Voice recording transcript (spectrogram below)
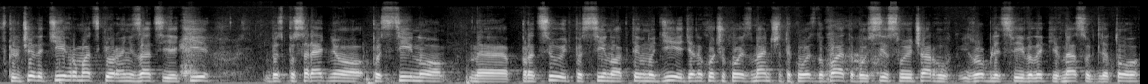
включили ті громадські організації, які безпосередньо постійно е, працюють, постійно активно діють. Я не хочу когось зменшити, когось додати, бо всі в свою чергу роблять свій великий внесок для того,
